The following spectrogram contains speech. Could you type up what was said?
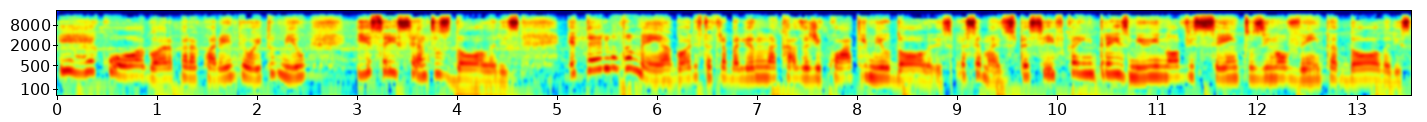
e recuou agora para 48.600 dólares. Ethereum também agora está trabalhando na casa de 4 mil dólares, para ser mais específica, em 3.990 dólares.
